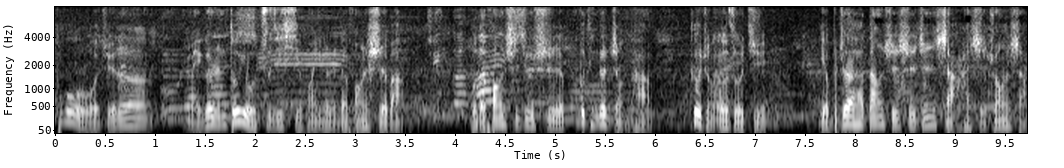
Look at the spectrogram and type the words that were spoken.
不过我觉得每个人都有自己喜欢一个人的方式吧。我的方式就是不停地整他，各种恶作剧，也不知道他当时是真傻还是装傻，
